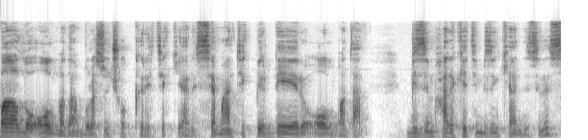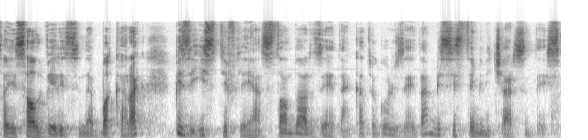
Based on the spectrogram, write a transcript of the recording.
bağlı olmadan, burası çok kritik, yani semantik bir değeri olmadan bizim hareketimizin kendisini sayısal verisine bakarak bizi istifleyen, standartize eden, kategorize eden bir sistemin içerisindeyiz.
